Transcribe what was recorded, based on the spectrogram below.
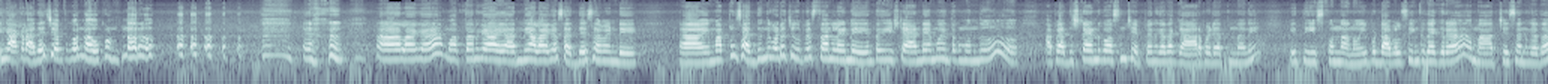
ఇంకా అక్కడ అదే చెప్పుకొని నవ్వుకుంటున్నారు. అలాగా మొత్తానికి అన్నీ అలాగే సర్దేశామండి. మొత్తం సర్దింది కూడా చూపిస్తానులేండి. ఇంత ఈ స్టాండ్ ఏమో ఇంతకు ముందు ఆ పెద్ద స్టాండ్ కోసం చెప్పాను కదా గార పడేస్తుందని. ఇది తీసుకున్నాను. ఇప్పుడు డబుల్ సింక్ దగ్గర మార్చేసాను కదా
